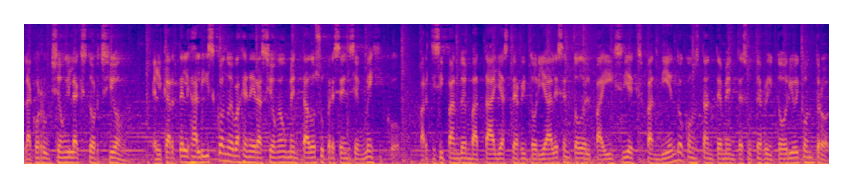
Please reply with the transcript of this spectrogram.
la corrupción y la extorsión, el cartel Jalisco Nueva Generación ha aumentado su presencia en México, participando en batallas territoriales en todo el país y expandiendo constantemente su territorio y control.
